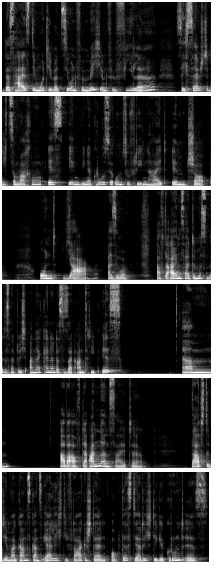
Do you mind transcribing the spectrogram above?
Das heißt, die Motivation für mich und für viele, sich selbstständig zu machen, ist irgendwie eine große Unzufriedenheit im Job. Und ja, also auf der einen Seite müssen wir das natürlich anerkennen, dass es ein Antrieb ist. Ähm, aber auf der anderen Seite darfst du dir mal ganz, ganz ehrlich die Frage stellen, ob das der richtige Grund ist,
